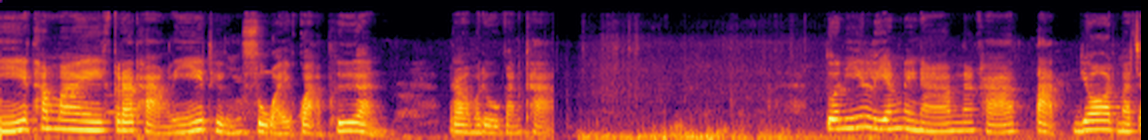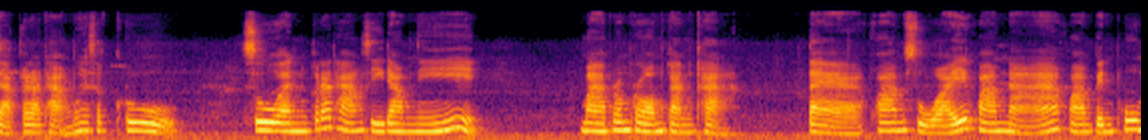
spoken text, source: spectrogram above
นี้ทำไมกระถางนี้ถึงสวยกว่าเพื่อน เรามาดูกันค่ะ ตัวนี้เลี้ยงในน้ำนะคะ ตัดยอดมาจากกระถางเมื่อสักครู่ ส่วนกระถางสีดำนี้ มาพร้อมๆกันค่ะ แต่ความสวยความหนาความเป็นพุ่ม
